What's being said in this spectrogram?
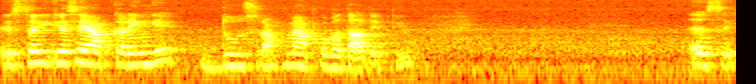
इस तरीके से आप करेंगे। दूसरा मैं आपको बता देती हूँ। ऐसे।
